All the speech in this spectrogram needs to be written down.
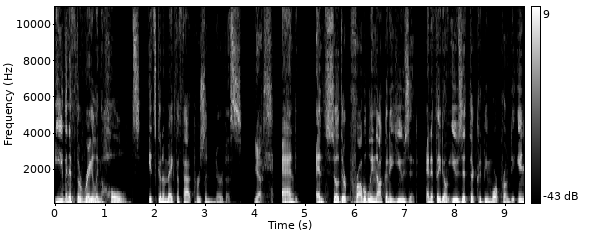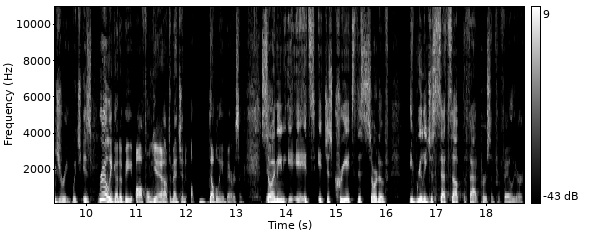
even if the railing holds, it's going to make the fat person nervous, yes, and and so they're probably not going to use it. And if they don't use it, there could be more prone to injury, which is really going to be awful. Yeah. not to mention doubly embarrassing. So I mean, i- it's it just creates this sort of. It really just sets up the fat person for failure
